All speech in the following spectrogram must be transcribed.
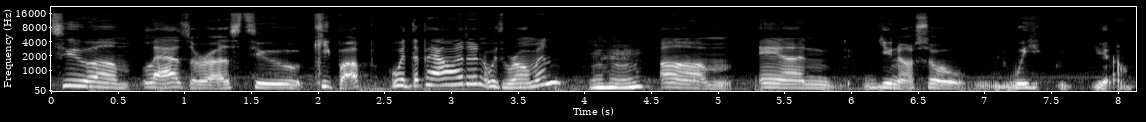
to um Lazarus to keep up with the paladin with Roman. Mm-hmm. Um, and you know, so we, you know,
